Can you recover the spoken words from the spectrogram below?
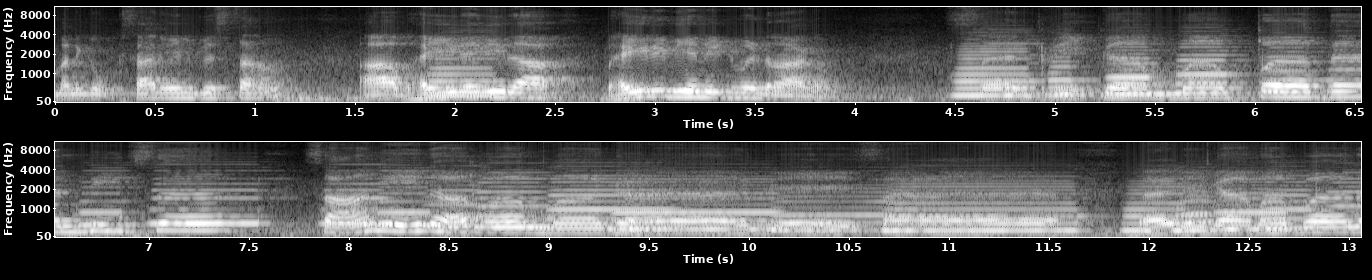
మనకి ఒకసారి వినిపిస్తాను. ఆ భైరవి రా భైరవి అనేటువంటి రాగం. సరిగమ పద ని స. సాని నిగమ మగ రే పద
